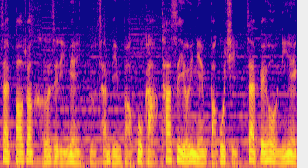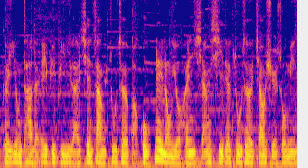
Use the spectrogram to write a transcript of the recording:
在包装盒子里面有产品保护卡，它是有一年保护期。在背后你也可以用它的 APP 来线上注册保护，内容有很详细的注册教学说明，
